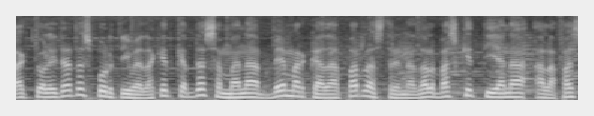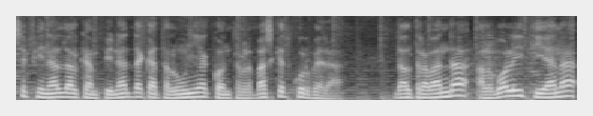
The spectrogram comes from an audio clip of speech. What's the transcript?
L'actualitat esportiva d'aquest cap de setmana ve marcada per l'estrena del bàsquet Tiana a la fase final del Campionat de Catalunya contra el bàsquet Corbera. D'altra banda, el vòlei Tiana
